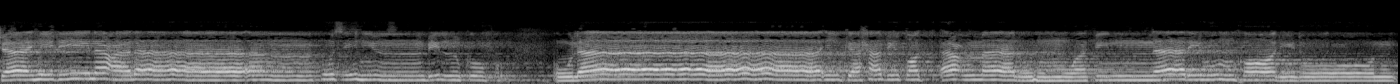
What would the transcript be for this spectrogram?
شَاهِدِينَ عَلَىٰ أَنفُسِهِم بِالْكُفْرِ أُولَٰئِكَ حَبِطَتْ أَعْمَالُهُمْ وَفِي النَّارِ هُمْ خَالِدُونَ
